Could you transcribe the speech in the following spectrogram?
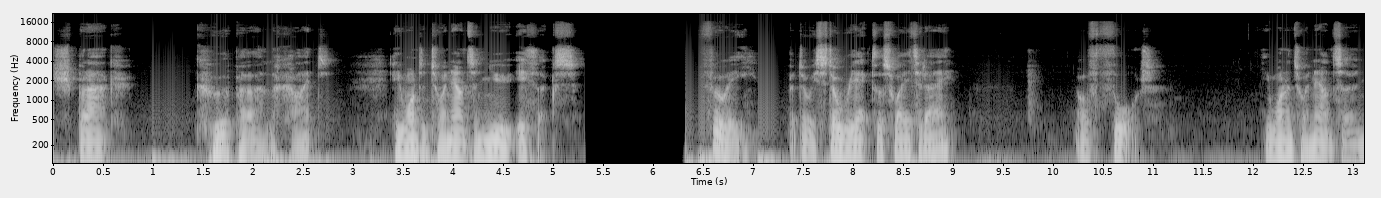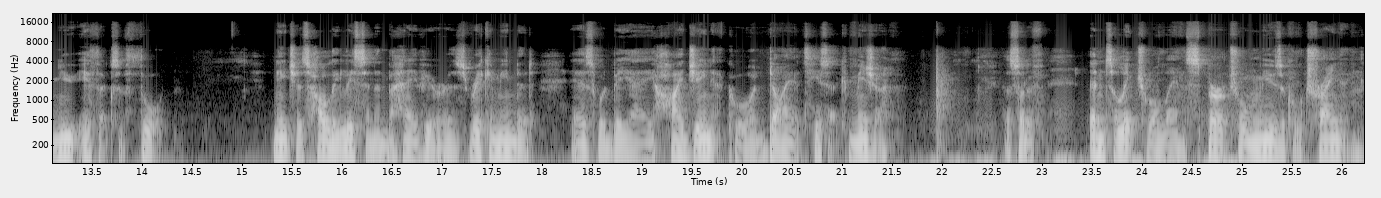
Sprach Körperlichkeit, he wanted to announce a new ethics. Fooey, but do we still react this way today? Of thought. He wanted to announce a new ethics of thought. Nietzsche's holy lesson in behaviour is recommended as would be a hygienic or dietetic measure, a sort of intellectual and spiritual musical training,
